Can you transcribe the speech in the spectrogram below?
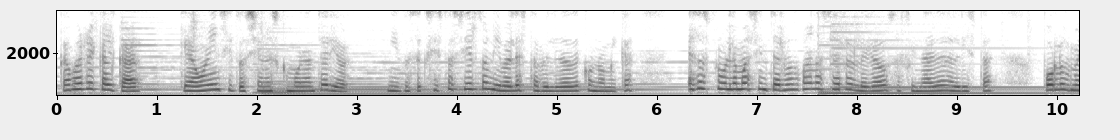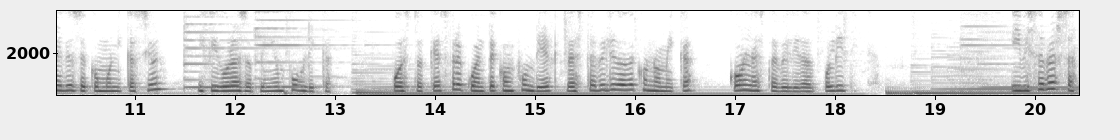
Cabe recalcar que aún en situaciones como la anterior, mientras exista cierto nivel de estabilidad económica, esos problemas internos van a ser relegados al final de la lista por los medios de comunicación y figuras de opinión pública, puesto que es frecuente confundir la estabilidad económica con la estabilidad política. Y viceversa,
